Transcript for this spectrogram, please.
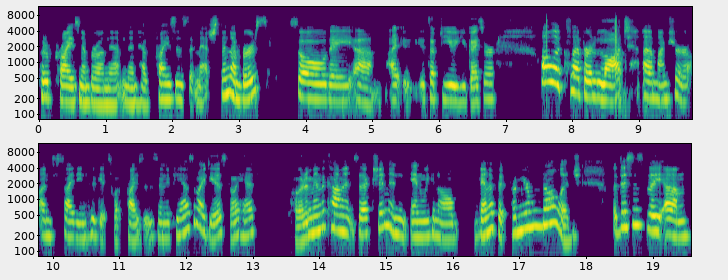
put a prize number on that, and then have prizes that match the numbers. So they, um, I, it's up to you. You guys are all a clever lot, um, I'm sure, on deciding who gets what prizes. And if you have some ideas, go ahead, put them in the comment section and, and we can all benefit from your knowledge. But this is the um,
